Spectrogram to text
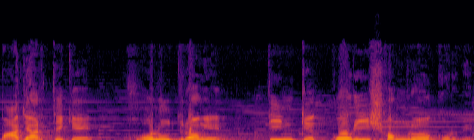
বাজার থেকে হলুদ রঙের তিনটে কড়ি সংগ্রহ করবেন।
